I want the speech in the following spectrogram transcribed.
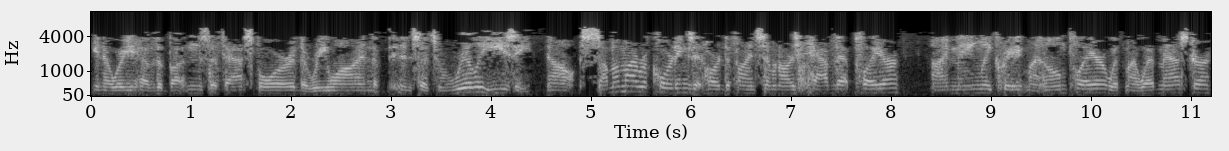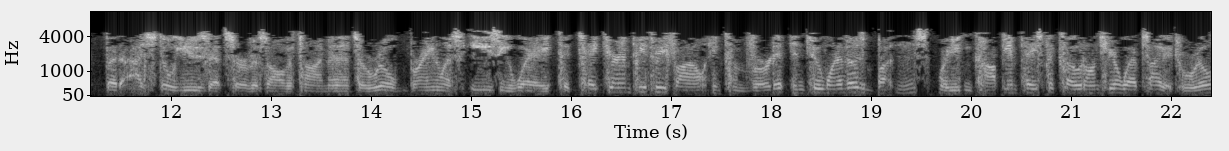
you know, where you have the buttons, the fast forward, the rewind, and so it's really easy. Now, some of my recordings at Hard to Find Seminars have that player, I mainly create my own player with my webmaster, but I still use that service all the time, and it's a real brainless, easy way to take your MP3 file and convert it into one of those buttons where you can copy and paste the code onto your website. It's real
